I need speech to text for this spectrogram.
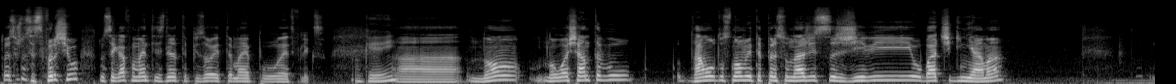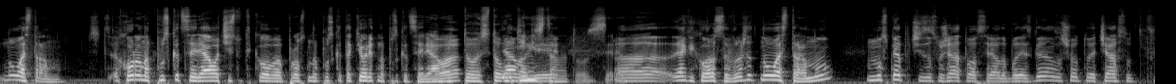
Той всъщност е свършил, но сега в момента изгледат епизодите май по Netflix. Окей. А, но много е шантаво. Двама от основните персонажи са живи, обаче ги няма. Много е странно. Хора напускат сериала чисто такова, просто напускат актьорите, напускат сериала. То е 100 няма години ги. стана този сериал. А, някакви хора се връщат, много е странно, но смятам, че заслужава този сериал да бъде изгледан, защото е част от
